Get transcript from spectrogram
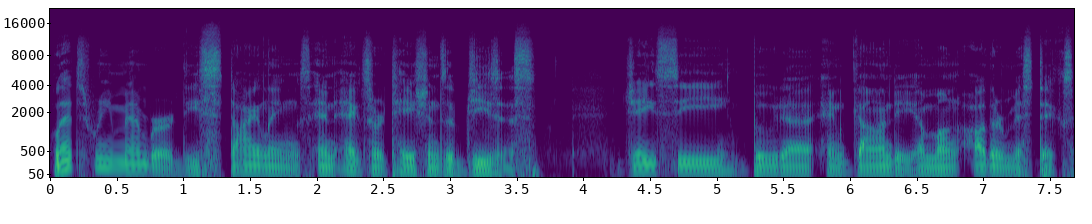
let's remember the stylings and exhortations of Jesus. J.C., Buddha, and Gandhi, among other mystics,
